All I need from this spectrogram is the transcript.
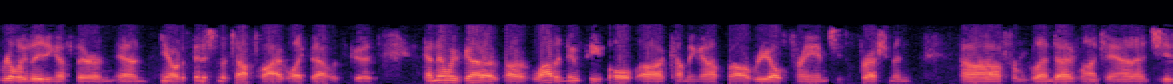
really leading us there, and, and you know to finish in the top five like that was good. And then we've got a, a lot of new people uh, coming up. Uh, Rio Frame, she's a freshman uh, from Glendive, Montana, and she's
